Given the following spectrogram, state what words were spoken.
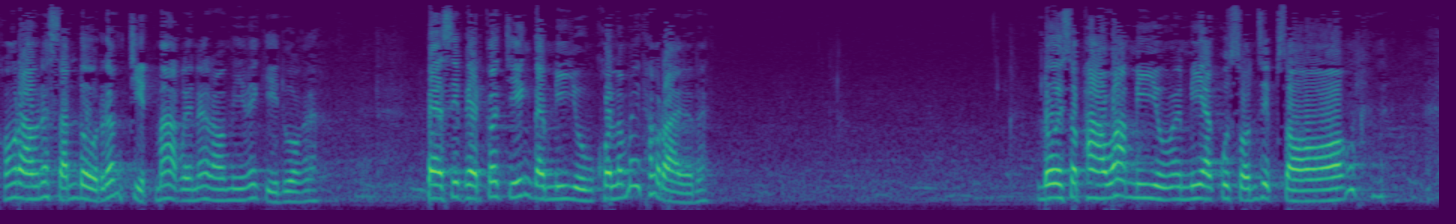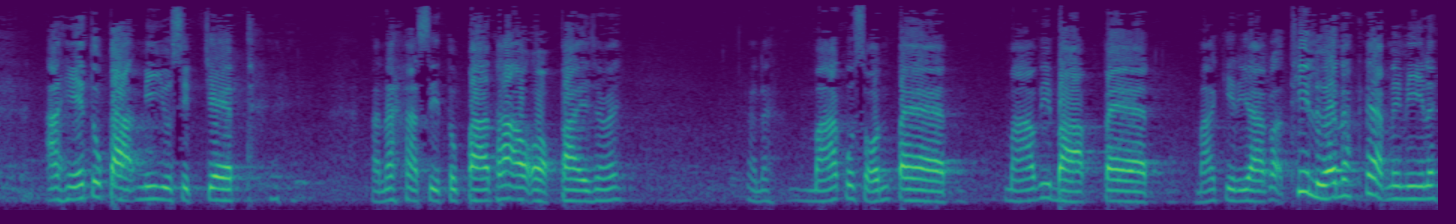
ของเรานะสันโดษเรื่องจิตมากเลยนะ เรามีไม่กี่ดวงนะ แปดสิบเอ็ดก็จริง แต่มีอยู่คนละไม่เท่าไหร่นะ โดยสภาวะมีอยู่มีอกุศลสิบสองอาเหตุกะมีอยู่สิบเจ็ดอันนะสิตุปาถ้าเอาออกไปใช่ไหมอันะหมากุศลแปดหมาวิบากแปดหมากิริยาก็ที่เหลือนะแทบไม่มีเลย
